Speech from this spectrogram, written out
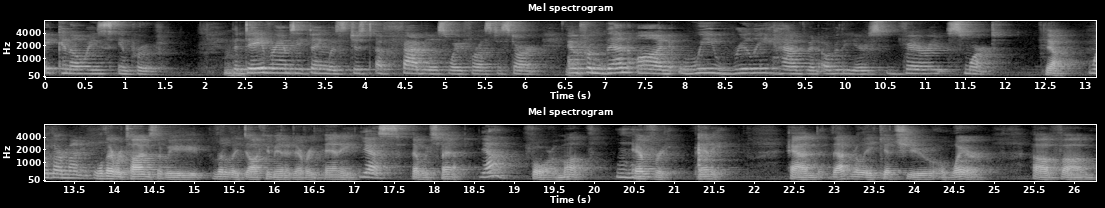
it can always improve. The Dave Ramsey thing was just a fabulous way for us to start. And from then on, we really have been, over the years, very smart Yeah. with our money. Well, there were times that we literally documented every penny Yes. that we spent Yeah. for a month, every penny. And that really gets you aware of, um,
